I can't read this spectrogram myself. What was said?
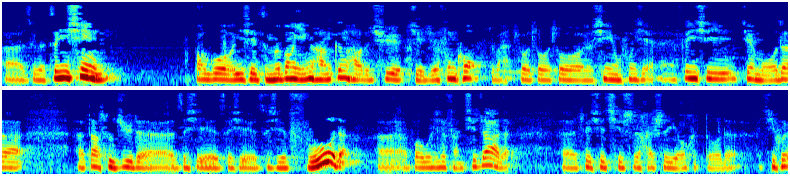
呃，这个征信，包括一些怎么帮银行更好的去解决风控，对吧？做做做信用风险分析、建模的，呃，大数据的这些这些这些服务的，呃，包括一些反欺诈的。呃，这些其实还是有很多的机会，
